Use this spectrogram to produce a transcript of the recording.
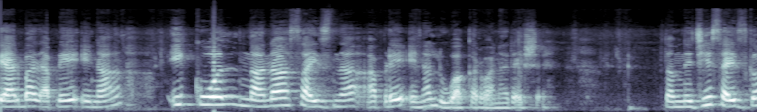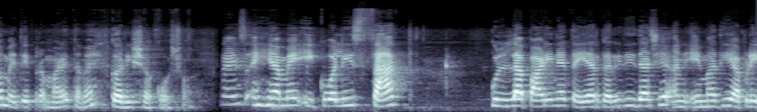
ત્યારબાદ આપણે એના ઇક્વલ નાના સાઇઝના આપણે એના લુવા કરવાના રહેશે. તમને જે સાઇઝ ગમે તે પ્રમાણે તમે કરી શકો છો. ફ્રેન્ડ્સ અહીંયા મેં ઇક્વલી સાત ગુલ્લા પાડીને તૈયાર કરી દીધા છે અને એમાંથી આપણે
